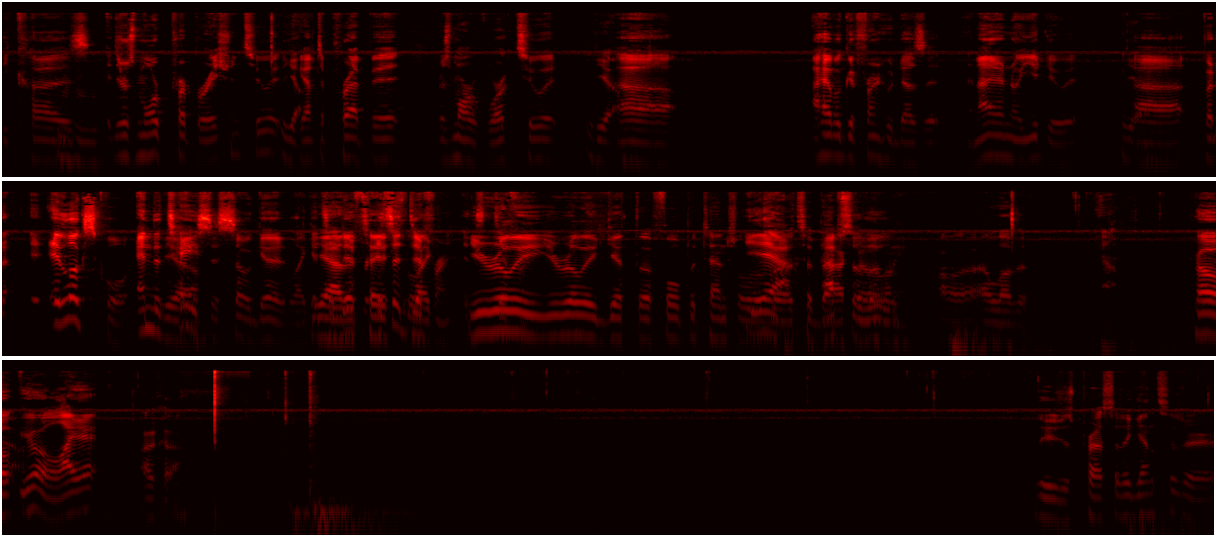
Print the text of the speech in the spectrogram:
because Mhm. there's more preparation to it. Yeah. You have to prep it. There's more work to it. Yeah. Uh, I have a good friend who does it, and I don't know you do it. Yeah. Uh, but it, it looks cool, and the Yeah. taste is so good. Like it's yeah, a different. taste, it's a like, different. it's you really, different. you really get the full potential Yeah, of the tobacco. absolutely. I love it. Bro, yeah. you gonna light it? Okay. Do you just press it against it, or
